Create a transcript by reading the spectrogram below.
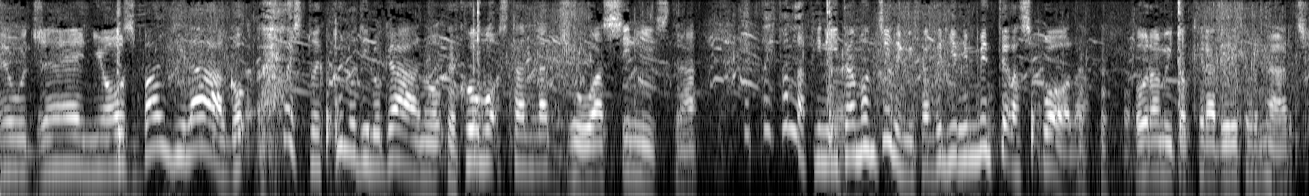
Eugenio, sbagli lago. Questo è quello di Lugano, come sta laggiù a sinistra. E poi falla finita, Manzoni mi fa venire in mente la scuola. Ora mi toccherà di ritornarci.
